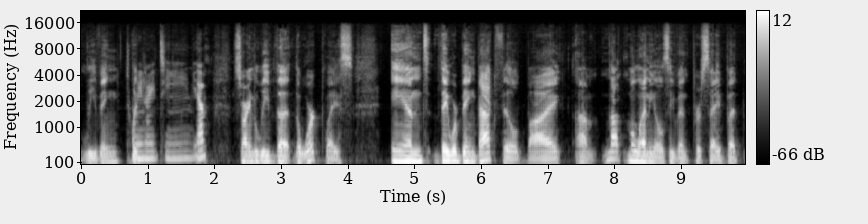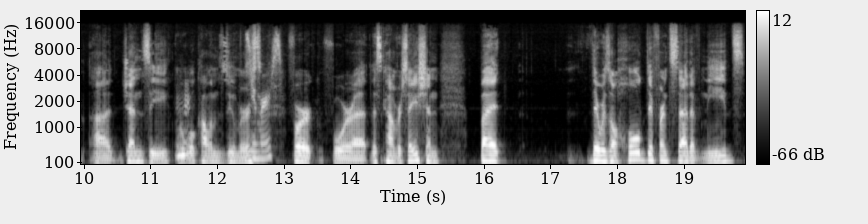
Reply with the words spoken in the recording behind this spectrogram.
leaving the 2019. Yep. Starting to leave the the workplace and they were being backfilled by um, not millennials even per se but uh, gen z or Mhm. we'll call them zoomers, Zoomers. for for uh, this conversation but there was a whole different set of needs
